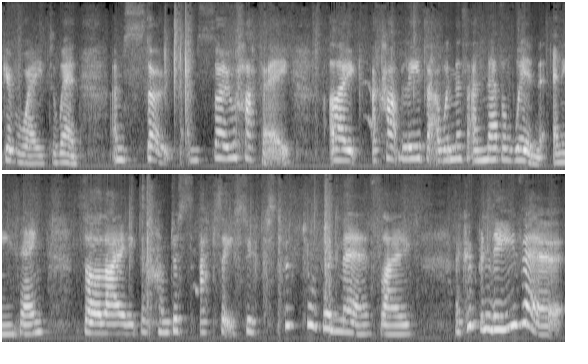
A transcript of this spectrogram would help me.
giveaway to win. I'm stoked. I'm so happy. Like, I can't believe that I win this. I never win anything. So, like, I'm just absolutely super stoked to win this. Like, I couldn't believe it.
